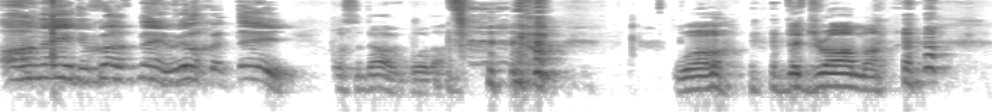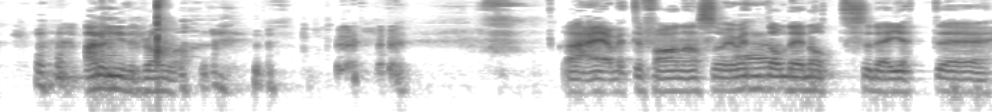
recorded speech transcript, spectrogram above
Åh nej, du sköt mig och jag sköt dig! Och så dör båda. Wow, the drama! I don't need the drama. Nej, jag vet inte fan alltså. Jag vet inte om det är något sådär jätte...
